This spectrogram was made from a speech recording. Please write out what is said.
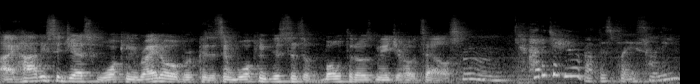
I highly suggest walking right over because it's in walking distance of both of those major hotels. Hmm. How did you hear about this place, honey?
